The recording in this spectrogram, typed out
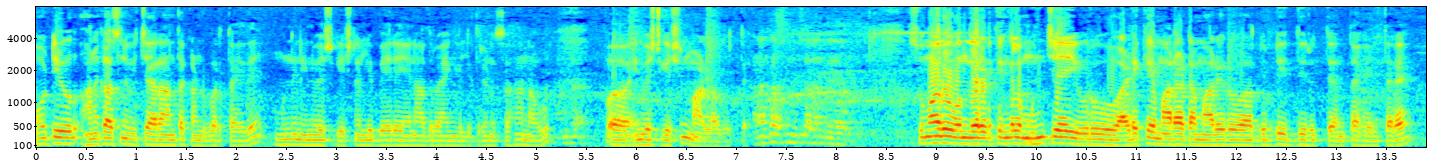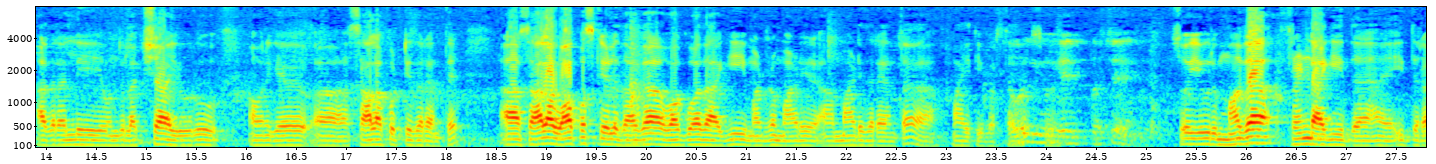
ಮೋಟಿವ್ ಹಣಕಾಸಿನ ವಿಚಾರ ಅಂತ ಕಂಡು ಬರ್ತಾ ಇದೆ. ಮುಂದಿನ ಇನ್ವೆಸ್ಟಿಗೇಷನಲ್ಲಿ ಬೇರೆ ಏನಾದರೂ ಆ್ಯಂಗಲ್ ಇದ್ರೂ ಸಹ ನಾವು ಇನ್ವೆಸ್ಟಿಗೇಷನ್ ಮಾಡಲಾಗುತ್ತೆ. ಸುಮಾರು ಒಂದೆರಡು ತಿಂಗಳ ಮುಂಚೆ ಇವರು ಅಡಕೆ ಮಾರಾಟ ಮಾಡಿರುವ ದುಡ್ಡು ಇದ್ದಿರುತ್ತೆ ಅಂತ ಹೇಳ್ತಾರೆ. ಅದರಲ್ಲಿ ಒಂದು ಲಕ್ಷ ಇವರು ಅವನಿಗೆ ಸಾಲ ಕೊಟ್ಟಿದ್ದಾರಂತೆ. ಆ ಸಾಲ ವಾಪಸ್ ಕೇಳಿದಾಗ ವಾಗ್ವಾದ ಆಗಿ ಮರ್ಡರ್ ಮಾಡಿ ಮಾಡಿದ್ದಾರೆ ಅಂತ ಮಾಹಿತಿ ಬರ್ತದೆ ಸೊ ಇವರು ಮಗ ಫ್ರೆಂಡ್ ಆಗಿ ಇದ್ದ ಇದ್ದರ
